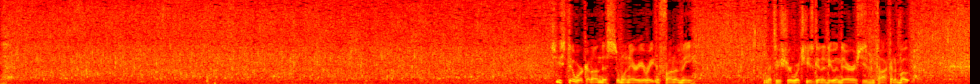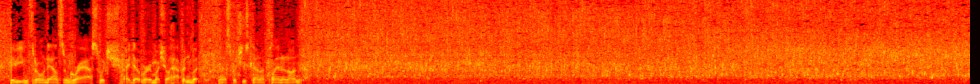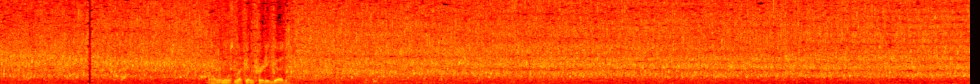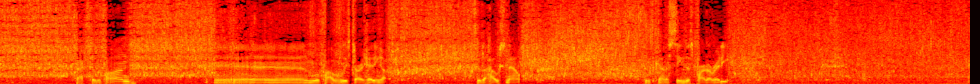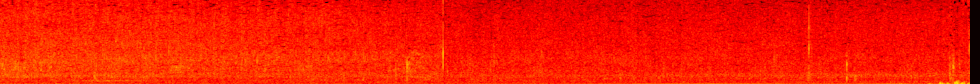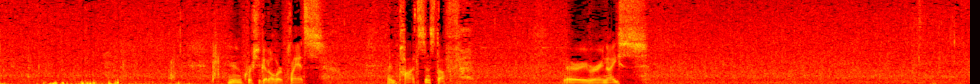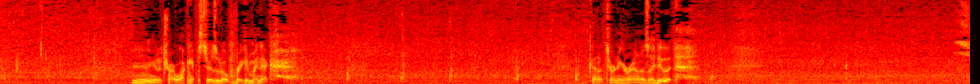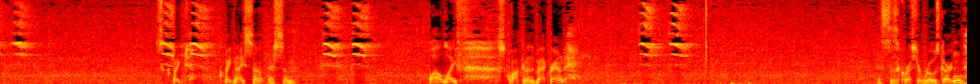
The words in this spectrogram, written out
She's still working on this one area right in front of me. I'm not too sure what she's going to do in there. She's been talking about maybe even throwing down some grass, which I doubt very much will happen, but that's what she's kind of planning on. Everything's looking pretty good. Back to the pond. And we'll probably start heading up to the house now. We've kind of seen this part already. Of course, she's got all of our plants and pots and stuff. Very, very nice. I'm going to try walking up the stairs without breaking my neck. Kind of turning around as I do it. Quite quite nice, huh? There's some wildlife squawking in the background. This is, of course, a rose garden.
